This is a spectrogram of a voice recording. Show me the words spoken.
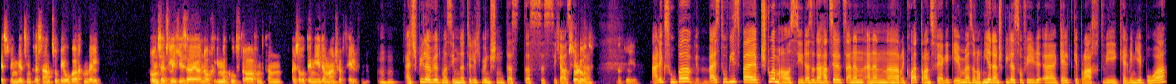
deswegen wird es interessant zu beobachten, weil grundsätzlich ist er ja noch immer gut drauf und kann als Routinier der Mannschaft helfen. Mhm. Als Spieler würde man es ihm natürlich wünschen, dass, dass es sich ausgeht. Absolut, natürlich. Alex Huber, weißt du, wie es bei Sturm aussieht? Also da hat es jetzt einen, einen äh, Rekordtransfer gegeben. Also noch nie hat ein Spieler so viel äh, Geld gebracht wie Kelvin Jeboa.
